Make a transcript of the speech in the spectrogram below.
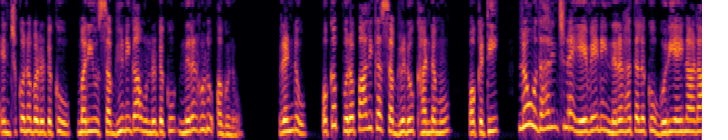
ఎంచుకొనబడుటకు మరియు సభ్యునిగా ఉండుటకు నిరర్హుడు అగును. రెండు ఒక పురపాలిక సభ్యుడు ఖండము. ఒకటి లో ఉదహరించిన ఏవేని నిరర్హతలకు గురి అయినాడా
